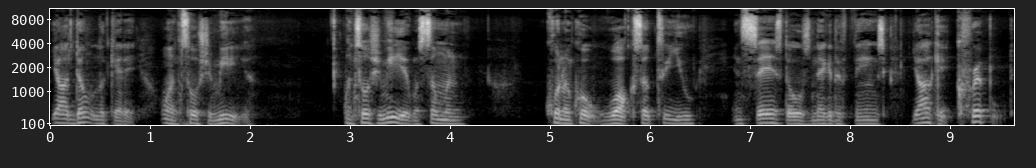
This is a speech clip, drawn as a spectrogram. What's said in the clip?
y'all don't look at it on social media. On social media, when someone quote unquote walks up to you and says those negative things, y'all get crippled.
